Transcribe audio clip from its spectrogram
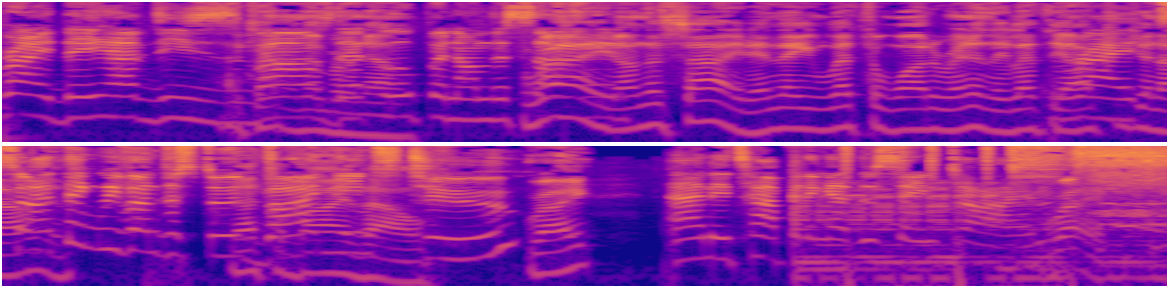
Right, they have these valves that now. open on the side. Right on the side, and they let the water in, and they let the right. oxygen out. So I think we've understood That's a bi means two, right, and it's happening at the same time. right.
